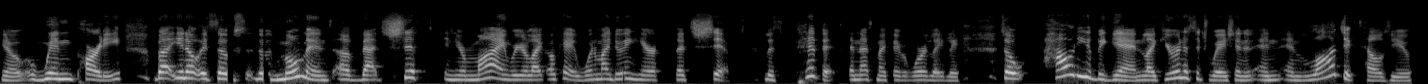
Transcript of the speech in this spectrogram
you know win party. But you know it's those those moments of that shift in your mind where you're like, okay, what am I doing here? Let's shift. Let's pivot. And that's my favorite word lately. So how do you begin? Like you're in a situation and, and, and logic tells you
